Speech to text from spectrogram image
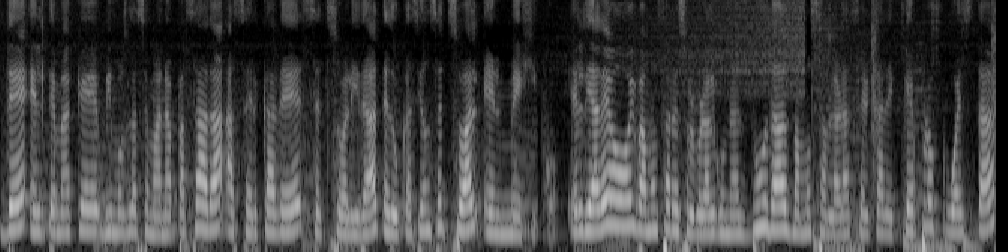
del tema que vimos la semana pasada acerca de sexualidad, educación sexual en México. El día de hoy vamos a resolver algunas dudas, vamos a hablar acerca de qué propuestas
